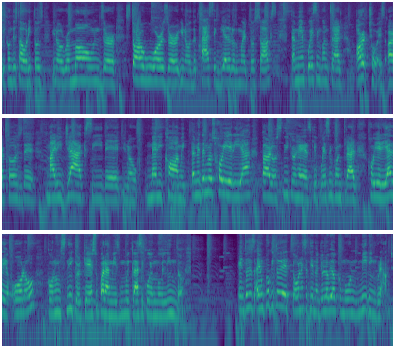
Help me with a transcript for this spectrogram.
y con tus favoritos, you know, Ramones o Star Wars o, you know, the classic Día de los Muertos socks. También puedes encontrar art toys, art toys de Mighty Jacks y de, you know, Medicom. Y también tenemos joyería para los sneakerheads que puedes encontrar joyería de oro con un sneaker, que eso para mí es muy clásico y muy lindo. Entonces hay un poquito de todo en esta tienda. Yo lo veo como un meeting ground.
